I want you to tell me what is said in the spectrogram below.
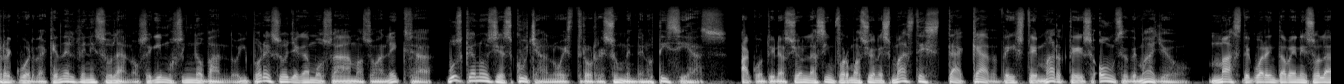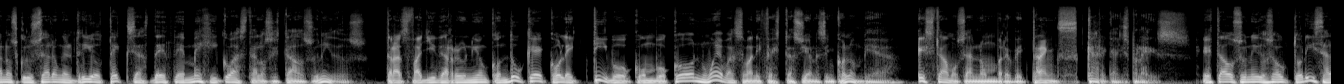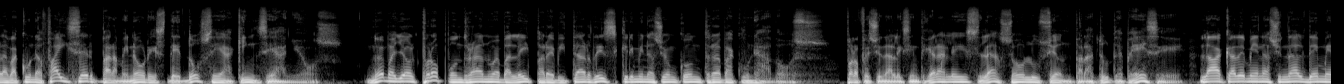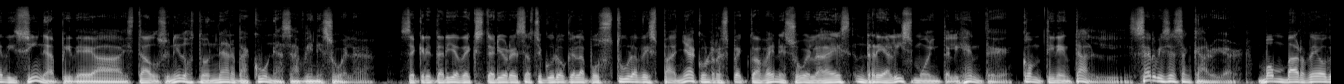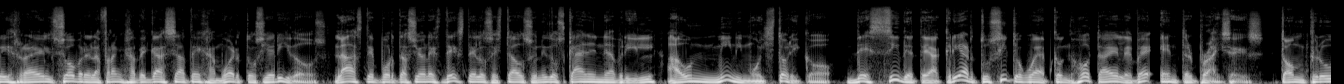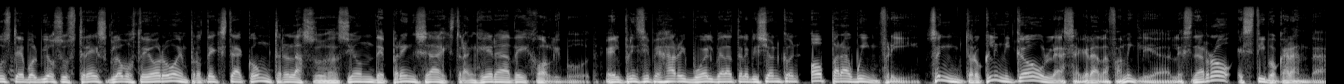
Recuerda que en el venezolano seguimos innovando y por eso llegamos a Amazon Alexa. Búscanos y escucha nuestro resumen de noticias. A continuación, las informaciones más destacadas de este martes 11 de mayo. Más de 40 venezolanos cruzaron el río Texas desde México hasta los Estados Unidos. Tras fallida reunión con Duque, colectivo convocó nuevas manifestaciones en Colombia. Estamos a nombre de Transcarga Express. Estados Unidos autoriza la vacuna Pfizer para menores de 12 a 15 años. Nueva York propondrá nueva ley para evitar discriminación contra vacunados. Profesionales Integrales, la solución para tu TPS. La Academia Nacional de Medicina pide a Estados Unidos donar vacunas a Venezuela. Secretaría de Exteriores aseguró que la postura de España con respecto a Venezuela es realismo inteligente. Continental, Services and Carrier. Bombardeo de Israel sobre la franja de Gaza deja muertos y heridos. Las deportaciones desde los Estados Unidos caen en abril a un mínimo histórico. Decídete a crear tu sitio web con JLB Enterprises. Tom Cruise devolvió sus tres globos de oro en protesta contra la Asociación de Prensa Extranjera de Hollywood. El príncipe Harry vuelve a la televisión con Oprah Winfrey. Centro Clínico La Sagrada Familia. Les narró Estivo Caranda.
